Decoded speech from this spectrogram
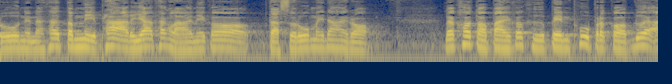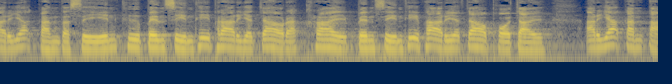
รู้เนี่ยนะถ้าตำหนิพระอริยะทั้งหลายเนี่ยก็ตรัสรู้ไม่ได้หรอก แล้วข้อต่อไปก็คือเป็นผู้ประกอบด้วยอริยกันตศีล คือเป็นศีลที่พระอริยเจ้ารักใคร่เป็นศีลที่พระอริยเจ้าพอใจ อริยกันตะ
